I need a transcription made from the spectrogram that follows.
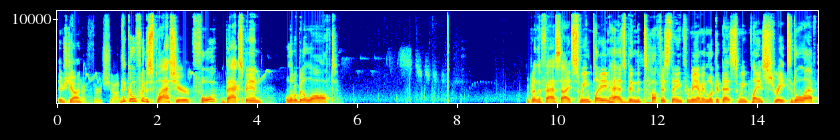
There's John. I'm going to go for the splash here. Full backspin, a little bit of loft. We've been on the fast side. Swing plane has been the toughest thing for me. I mean, look at that swing plane straight to the left.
